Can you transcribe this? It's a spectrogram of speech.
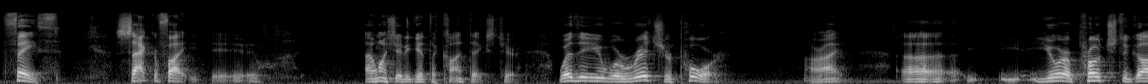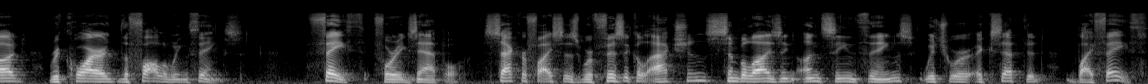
faith, sacrifice, I want you to get the context here. Whether you were rich or poor, all right, uh, your approach to God required the following things. Faith, for example, sacrifices were physical actions symbolizing unseen things which were accepted by faith.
